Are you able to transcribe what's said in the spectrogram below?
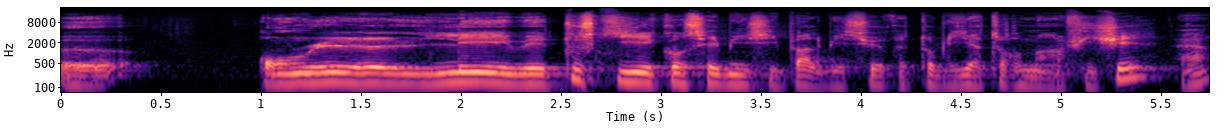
euh, les, tout ce qui est conseil municipal, bien sûr, est obligatoirement affiché. Hein.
